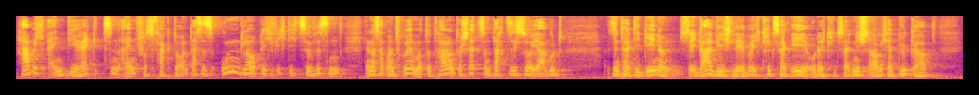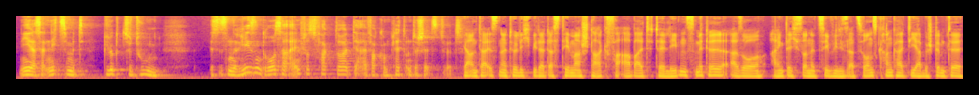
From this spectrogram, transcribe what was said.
habe ich einen direkten Einflussfaktor. Und das ist unglaublich wichtig zu wissen, denn das hat man früher immer total unterschätzt und dachte sich so, ja gut, sind halt die Gene, ist egal wie ich lebe, ich krieg's halt eh oder ich krieg's halt nicht, dann habe ich halt Glück gehabt. Nee, das hat nichts mit Glück zu tun es ist ein riesengroßer Einflussfaktor, der einfach komplett unterschätzt wird. Ja, und da ist natürlich wieder das Thema stark verarbeitete Lebensmittel, also eigentlich so eine Zivilisationskrankheit, die ja bestimmte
